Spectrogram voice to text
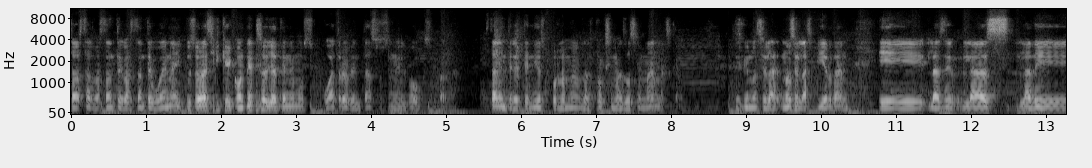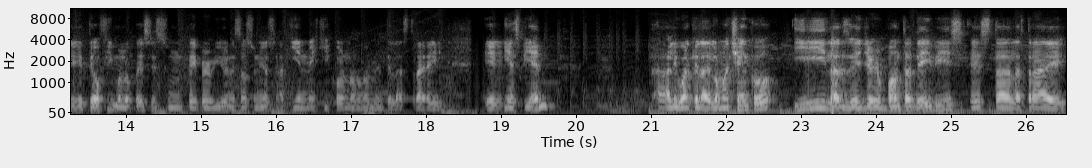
va a estar bastante, bastante buena. Y pues ahora sí que con eso ya tenemos cuatro eventazos en el box para estar entretenidos por lo menos las próximas dos semanas, Es que no se, no se las pierdan. Eh, las de, las, la de Teófimo López es un pay-per-view en Estados Unidos. Aquí en México normalmente las trae ESPN, eh, e al igual que la de Lomachenko. Y las de Gervonta Davis, esta las trae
